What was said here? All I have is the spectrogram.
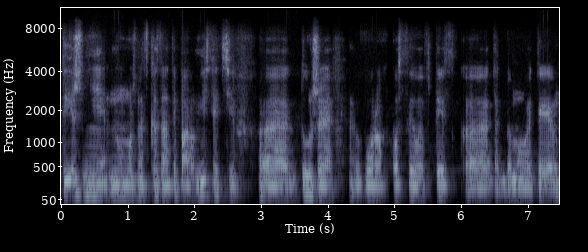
тижні, ну можна сказати, пару місяців, е, дуже ворог посилив тиск, е, так би мовити,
